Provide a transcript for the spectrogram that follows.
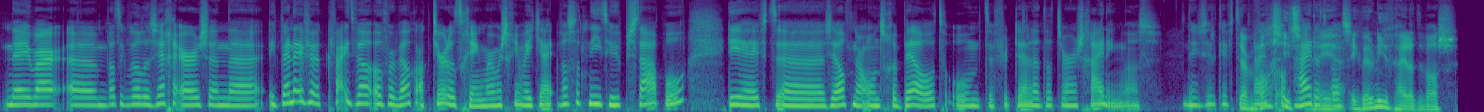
nee, maar ehm, wat ik wilde zeggen, er is een. eh, ik ben even kwijt wel over welke acteur dat ging, maar misschien weet jij, was dat niet Huub Stapel? Die heeft eh, zelf naar ons gebeld om te vertellen dat er een scheiding was. Nu zit ik even te of hij mee, dat ja. was. Ik weet ook niet of hij dat was.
